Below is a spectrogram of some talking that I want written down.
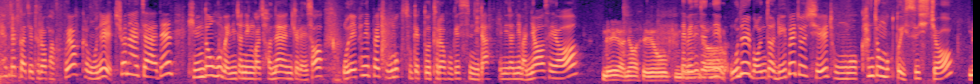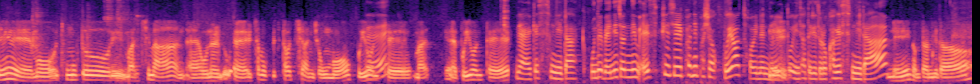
현재까지 들어봤고요. 그럼 오늘 출연하자 하는 김동호 매니저님과 전화 연결해서 오늘 편입할 종목 소개 또 들어보겠습니다. 매니저님 안녕하세요. 네, 안녕하세요. 네, 김동입니다. 매니저님 오늘 먼저 리뷰해 주실 종목 한 종목도 있으시죠? 네, 뭐 종목들이 많지만 에, 오늘 에, 1차 목표 터치한 종목 마- 에, 부이원테 네, 알겠습니다. 오늘 매니저님 SPG 편입하셨고요. 저희는 내일 네. 또 인사드리도록 하겠습니다. 네, 감사합니다.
